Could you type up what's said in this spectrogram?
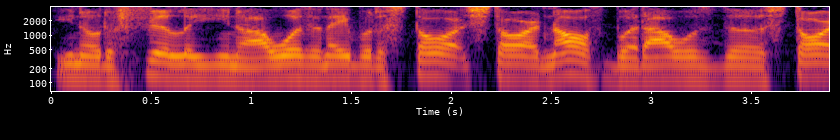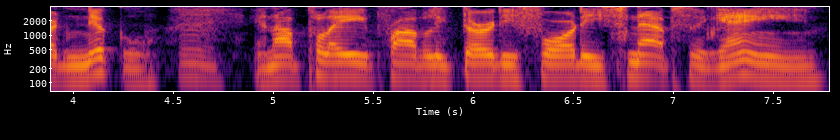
you know, the Philly, you know, I wasn't able to start starting off, but I was the starting nickel. And I played probably 30, 40 snaps a game.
